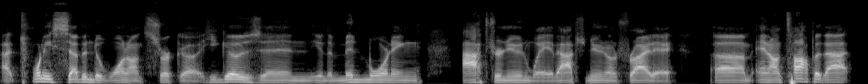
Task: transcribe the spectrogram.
at 27 to 1 on circa. He goes in you know the mid-morning afternoon wave, afternoon on Friday. Um, and on top of that,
